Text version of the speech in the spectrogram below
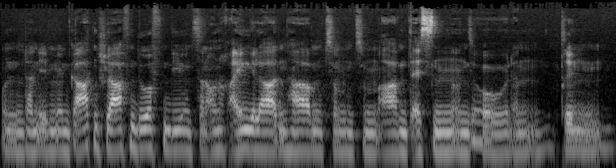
und dann eben im Garten schlafen durften, die uns dann auch noch eingeladen haben zum, zum Abendessen und so, dann drinnen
